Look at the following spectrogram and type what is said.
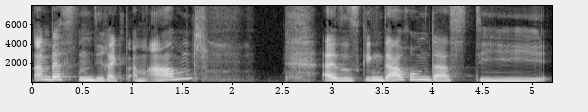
Am besten direkt am Abend. Also es ging darum, dass die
